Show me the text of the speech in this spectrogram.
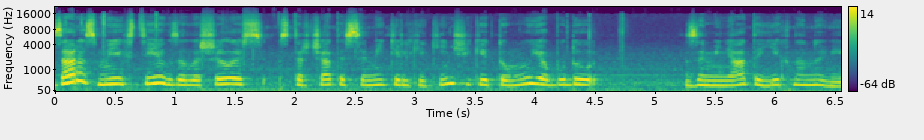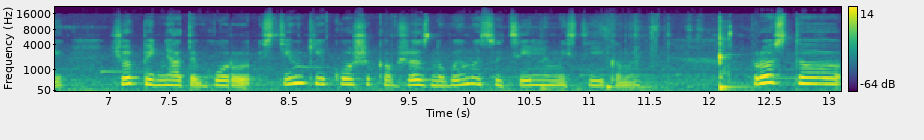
Зараз моїх стійок залишилось стирчати самі тільки кінчики, тому я буду заміняти їх на нові, щоб підняти вгору стінки кошика вже з новими суцільними стійками. Просто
